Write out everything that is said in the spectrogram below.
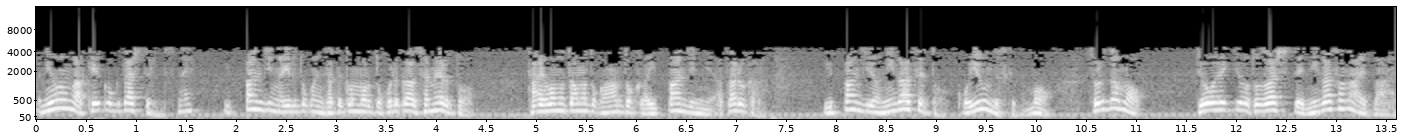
日本が警告出してるんですね。一般人がいるところに立てこもると、これから攻めると、大砲の弾とかなんとかが一般人に当たるから、一般人を逃がせとこう言うんですけども、それでも城壁を閉ざして逃がさない場合、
